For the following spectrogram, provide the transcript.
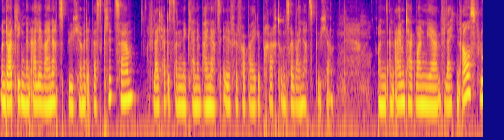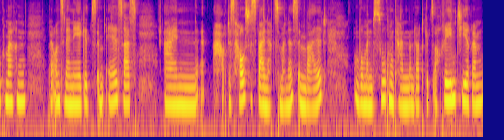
Und dort liegen dann alle Weihnachtsbücher mit etwas Glitzer Vielleicht hat es dann eine kleine Weihnachtselfe vorbeigebracht, unsere Weihnachtsbücher. Und an einem Tag wollen wir vielleicht einen Ausflug machen. Bei uns in der Nähe gibt es im Elsass ein, das Haus des Weihnachtsmannes im Wald, wo man besuchen kann. Und dort gibt es auch Rentiere.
